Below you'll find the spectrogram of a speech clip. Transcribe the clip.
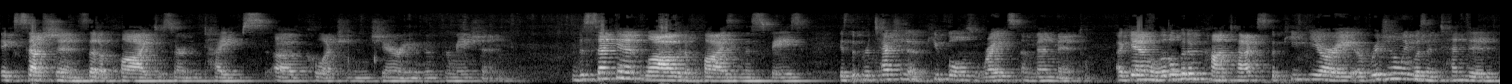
exceptions that apply to certain types of collection and sharing of information. The second law that applies in this space is the Protection of Pupils' Rights Amendment. Again, a little bit of context. The PPRA originally was intended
